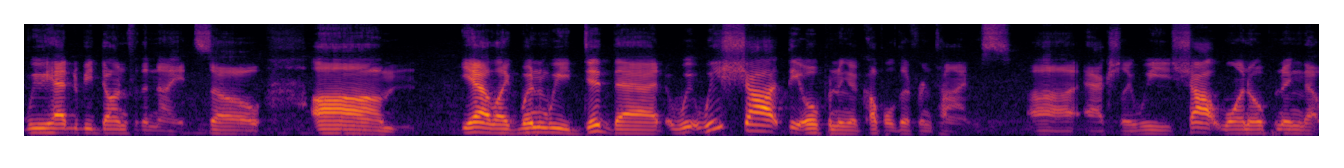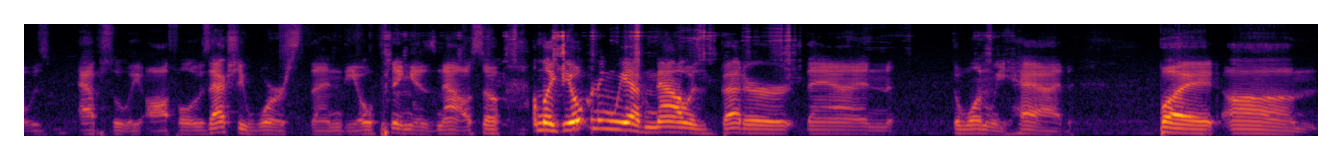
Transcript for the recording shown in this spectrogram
we had to be done for the night. So, um, yeah, like when we did that, we, we shot the opening a couple different times. Uh, actually, we shot one opening that was absolutely awful. It was actually worse than the opening is now. So I'm like, the opening we have now is better than the one we had. But um,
